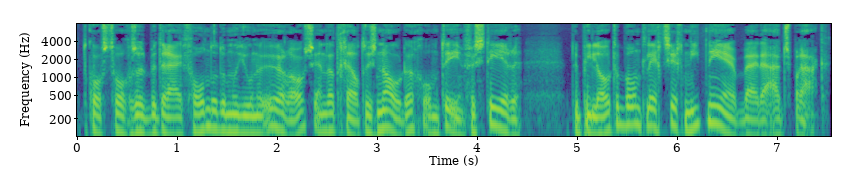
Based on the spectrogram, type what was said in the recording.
Het kost volgens het bedrijf honderden miljoenen euro's en dat geld is nodig om te investeren. De pilotenbond legt zich niet neer bij de uitspraak.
